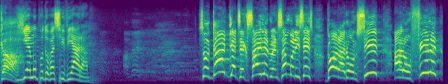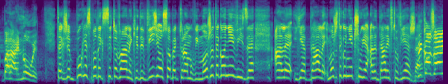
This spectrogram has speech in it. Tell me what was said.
God. Jemu podoba się wiara. So God gets excited when somebody says, God, I don't see it, I don't feel it, but I know it. Także Bóg jest podekscytowany, kiedy widzi osobę, która mówi: Może tego nie widzę, ale ja dalej, może tego nie czuję, ale dalej w to wierzę. Because I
